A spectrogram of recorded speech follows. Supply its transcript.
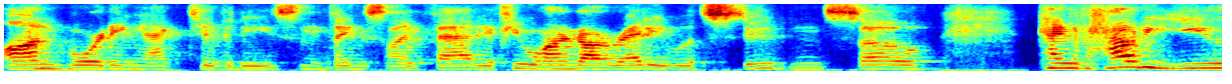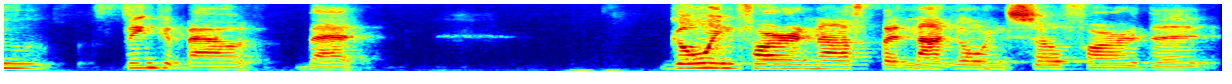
onboarding activities and things like that if you aren't already with students so kind of how do you think about that going far enough but not going so far that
